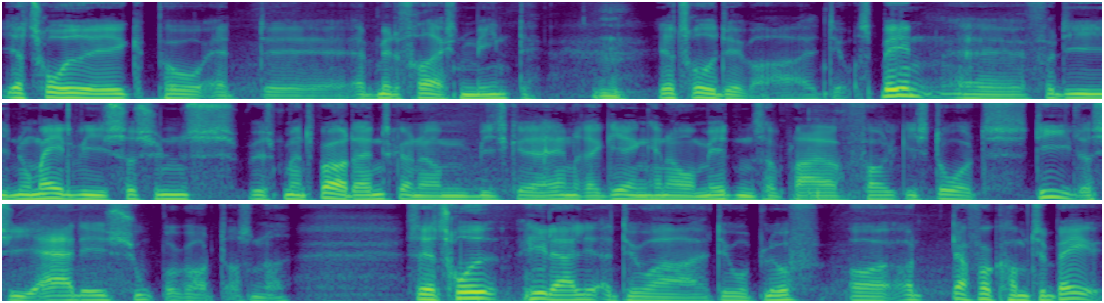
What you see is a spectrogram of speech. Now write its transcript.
jeg troede ikke på, at, uh, at Mette Frederiksen mente det. Mm. Jeg troede, det var, det var spænd, øh, fordi normalvis så synes, hvis man spørger danskerne, om vi skal have en regering hen over midten, så plejer folk i stort stil at sige, ja, det er super godt og sådan noget. Så jeg troede helt ærligt, at det var, det var bluff, og, og derfor kom, tilbage,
